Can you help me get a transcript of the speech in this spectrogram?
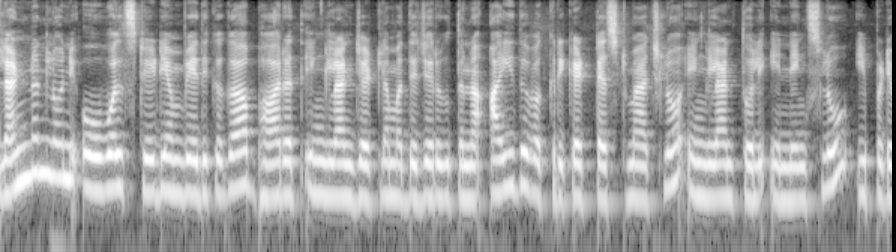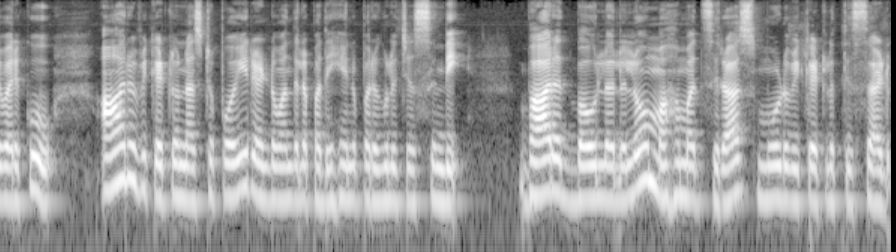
లండన్లోని ఓవల్ స్టేడియం వేదికగా భారత్ ఇంగ్లాండ్ జట్ల మధ్య జరుగుతున్న ఐదవ క్రికెట్ టెస్ట్ మ్యాచ్లో ఇంగ్లాండ్ తొలి ఇన్నింగ్స్లో ఇప్పటి వరకు ఆరు వికెట్లు నష్టపోయి రెండు వందల పదిహేను పరుగులు చేసింది. భారత్ బౌలర్లలో మహమ్మద్ సిరాజ్ మూడు వికెట్లు తీశాడు.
